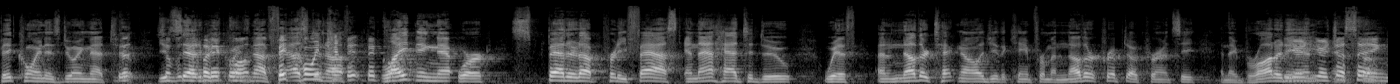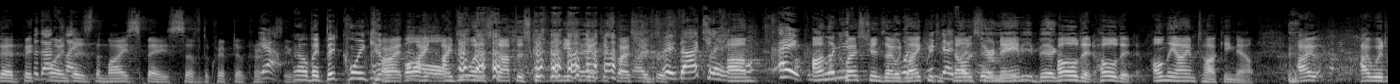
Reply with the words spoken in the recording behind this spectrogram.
Bitcoin is doing that too. You so- said but Bitcoin's not fast Bitcoin can- enough. Bitcoin- Lightning Network sped it up pretty fast, and that had to do with another technology that came from another cryptocurrency, and they brought it You're, in. you're just so- saying that Bitcoin like- is the MySpace of the cryptocurrency. Yeah. world. No, but Bitcoin can All right. I, I do want to stop this because we need to get to questions. Exactly. Um, hey, on the when you- questions, I would like you to tell us your name. Hold it, hold it. Only I am talking now. I, I would,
